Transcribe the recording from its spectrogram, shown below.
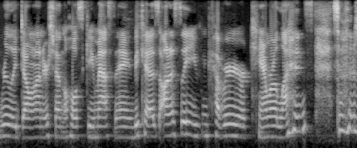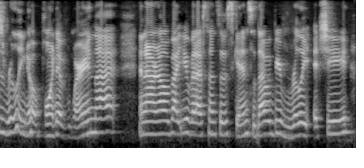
really don't understand the whole ski mask thing because honestly, you can cover your camera lens, so there's really no point of wearing that. And I don't know about you, but I have sensitive skin, so that would be really itchy.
